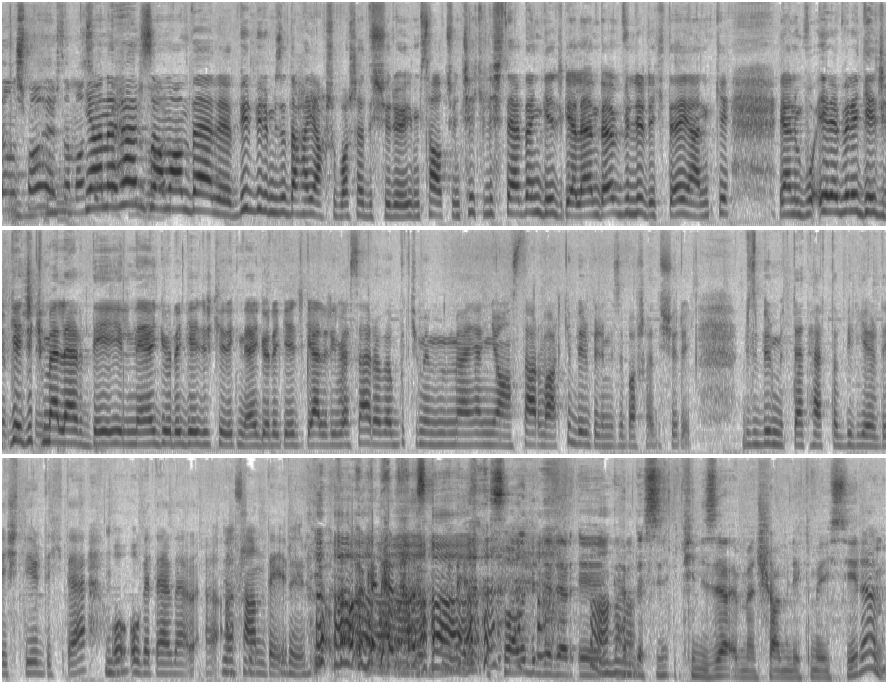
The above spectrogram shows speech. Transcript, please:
danışmağa hər zaman Yəni hər zaman bəli, bir-birimizi daha yaxşı başa düşürük. Misal üçün çəkilişlərdən gec gələndə bilirik də, yəni ki, yəni bu elə belə gec gecikmələr deyil, nəyə görə gecikirik, nəyə görə gec gəlirik və s. və bu kimi müəyyən nüanslar var ki, bir-birimizi başa düşürük. Biz bir müddət hətta bir yerdə işləyirdik də, o o qədər də asan deyil. o qədər də asan deyil. Sualı bir qədər e, həm də sizin ikinizə mən şamil etmək istəyirəm.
